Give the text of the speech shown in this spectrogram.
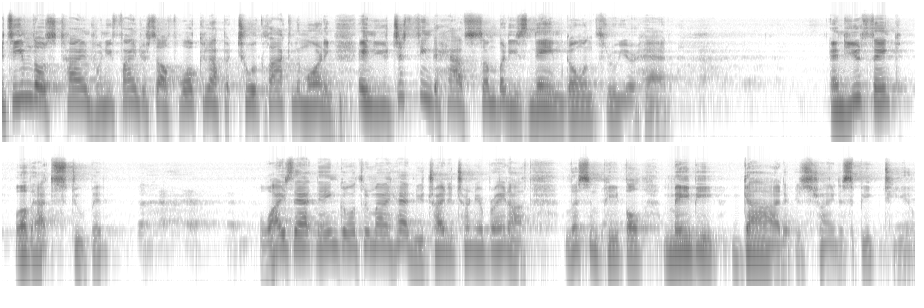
It's even those times when you find yourself woken up at two o'clock in the morning and you just seem to have somebody's name going through your head. And you think, well, that's stupid. Why is that name going through my head? And you try to turn your brain off. Listen, people, maybe God is trying to speak to you.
